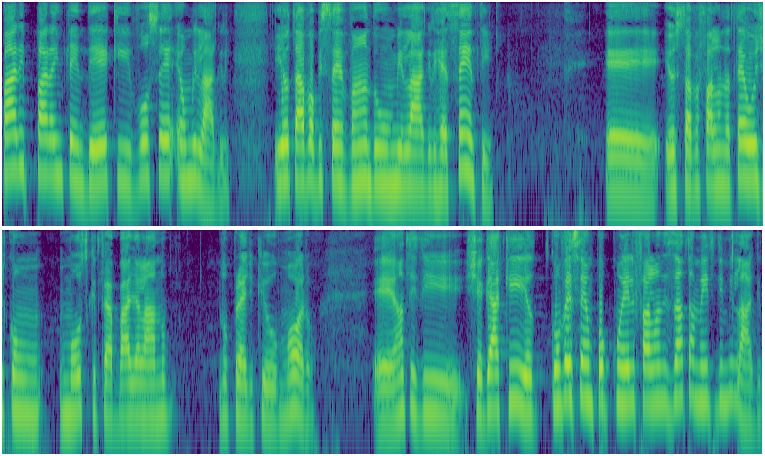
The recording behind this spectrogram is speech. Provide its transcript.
pare para entender que você é um milagre. E eu estava observando um milagre recente. É, eu estava falando até hoje com um moço que trabalha lá no, no prédio que eu moro. É, antes de chegar aqui, eu conversei um pouco com ele falando exatamente de milagre.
